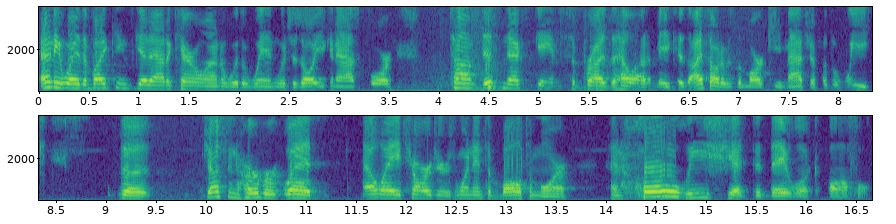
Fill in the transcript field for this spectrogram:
anyway, the Vikings get out of Carolina with a win, which is all you can ask for. Tom, this next game surprised the hell out of me because I thought it was the marquee matchup of the week. The Justin Herbert led LA Chargers went into Baltimore, and holy shit, did they look awful.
